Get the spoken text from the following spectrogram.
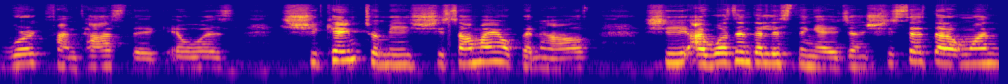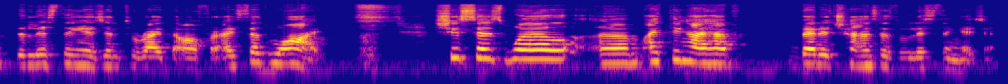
worked fantastic. It was she came to me. She saw my open house. She I wasn't the listing agent. She said that I want the listing agent to write the offer. I said why? She says, well, um, I think I have better chances with listing agent.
